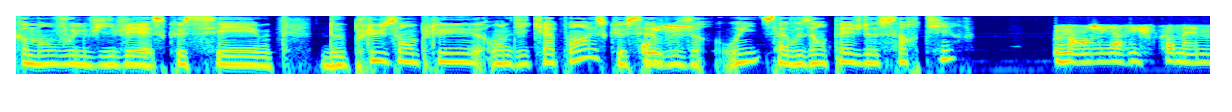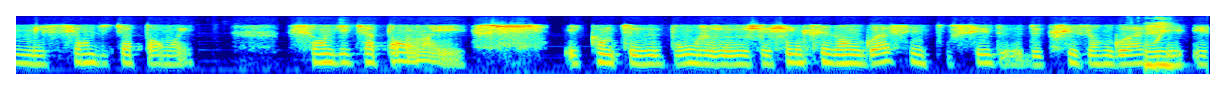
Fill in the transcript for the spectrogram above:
comment vous le vivez? Est-ce que c'est de plus en plus handicapant? Est-ce que ça vous oui, ça vous empêche de sortir? Non, j'y arrive quand même, mais c'est handicapant, oui c'est handicapant et et quand euh, bon, je, fais une crise d'angoisse, une poussée de, crise d'angoisse et,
